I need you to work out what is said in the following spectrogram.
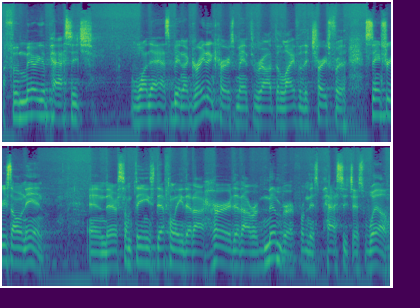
A familiar passage, one that has been a great encouragement throughout the life of the church for centuries on end. And there are some things definitely that I heard that I remember from this passage as well.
